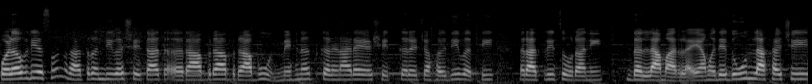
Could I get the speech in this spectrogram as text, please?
पळवली असून रात्रंदिवस शेतात राबराब राबून मेहनत करणाऱ्या या शेतकऱ्याच्या हळदीवरती रात्री चोरांनी दल्ला मारला यामध्ये दोन लाखाची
